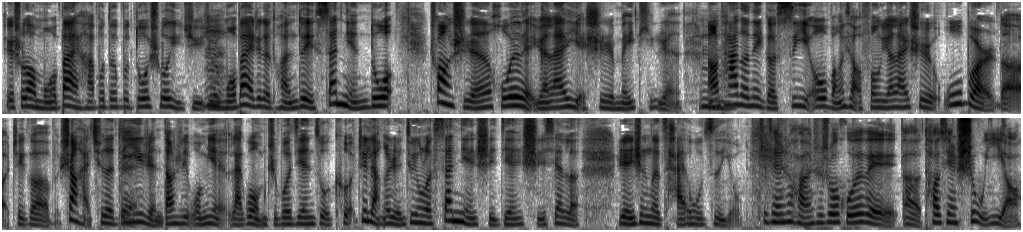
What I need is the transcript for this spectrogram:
这个说到摩拜哈，不得不多说一句，就是摩拜这个团队三年多，创始人胡伟伟原来也是媒体人，然后他的那个 CEO 王晓峰原来是 Uber 的这个上海区的第一人，当时我们也来过我们直播间做客，这两个人就用了三年时间实现了人生的财务自由。之前说好像是说。胡伟伟呃套现十五亿哦，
